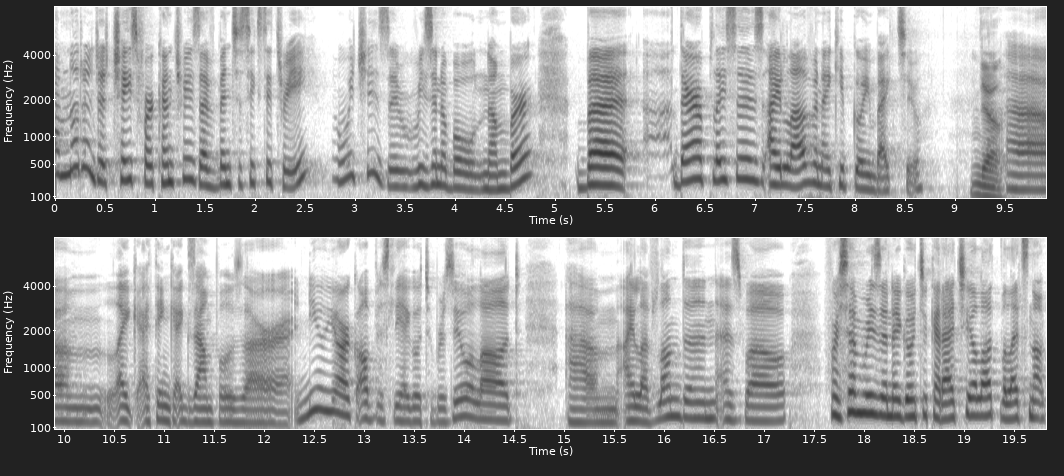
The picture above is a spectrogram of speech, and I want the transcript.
I'm not on the chase for countries. I've been to 63, which is a reasonable number, but there are places I love and I keep going back to. yeah. Um, like I think examples are New York. Obviously, I go to Brazil a lot. Um, I love London as well. For some reason, I go to Karachi a lot, but let's not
